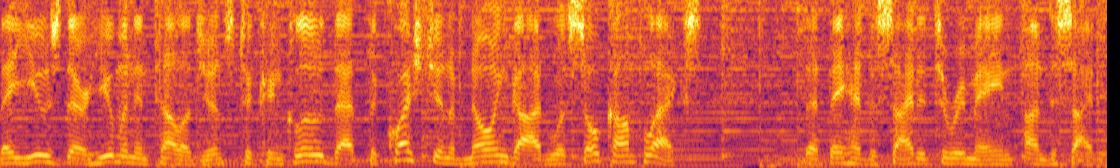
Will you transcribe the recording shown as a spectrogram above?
They used their human intelligence to conclude that the question of knowing God was so complex that they had decided to remain undecided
